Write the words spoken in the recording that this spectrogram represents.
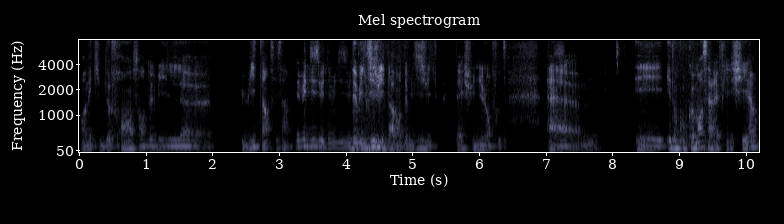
en équipe de France en 2008, hein, c'est ça? 2018, 2018. 2018, pardon, 2018. je suis nul en foot. Et, donc, on commence à réfléchir.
